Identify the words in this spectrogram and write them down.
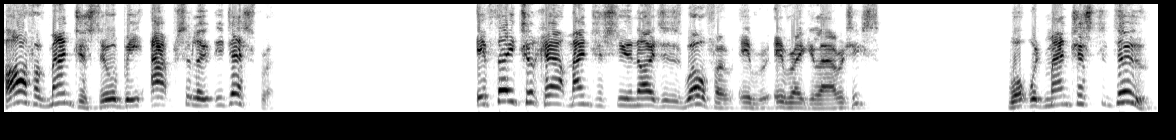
Half of Manchester would be absolutely desperate. If they took out Manchester United as well for ir- irregularities, what would Manchester do?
